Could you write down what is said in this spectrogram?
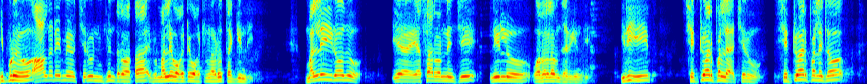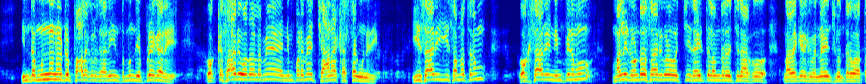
ఇప్పుడు ఆల్రెడీ మేము చెరువు నింపిన తర్వాత ఇప్పుడు మళ్ళీ ఒకటి ఒకటిన్నర తగ్గింది. మళ్ళీ ఈరోజు ఎస్ఆర్ వన్ నుంచి నీళ్ళు వదలడం జరిగింది. ఇది శెట్టివారిపల్లె చెరువు. శెట్టివారిపల్లెలో ఇంత ఉన్నట్టు పాలకులు కానీ ఇంత ముందు ఎప్పుడే కానీ ఒక్కసారి వదలడమే నింపడమే చాలా కష్టంగా ఉన్నది. ఈసారి ఈ సంవత్సరం ఒకసారి నింపినము మళ్ళీ రెండోసారి కూడా వచ్చి రైతులందరూ వచ్చి నాకు నా దగ్గరికి విన్నయించుకున్న తర్వాత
